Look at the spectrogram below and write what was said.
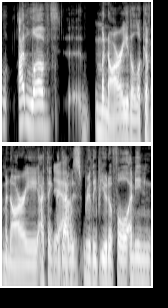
uh, I loved uh, Minari, the look of Minari. I think that, that was really beautiful. I mean,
